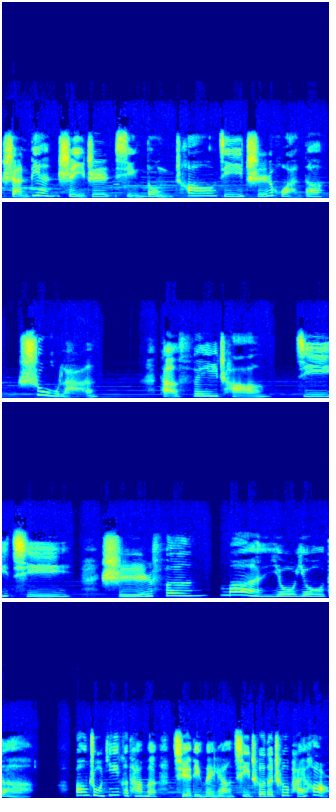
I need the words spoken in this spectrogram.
闪电是一只行动超级迟缓的树懒，它非常极其十分慢悠悠的帮助尼克他们确定那辆汽车的车牌号。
